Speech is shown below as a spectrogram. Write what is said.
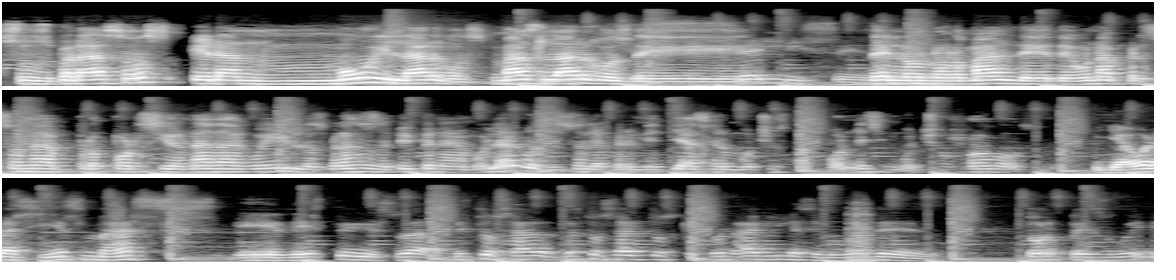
Sus brazos eran muy largos, más largos de, de lo normal de, de, una persona proporcionada, güey. Los brazos de Pippen eran muy largos, eso le permitía hacer muchos tapones y muchos robos. Y ahora sí es más eh, de, este, de, estos, de estos saltos que son hábiles en lugar de torpes, güey.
